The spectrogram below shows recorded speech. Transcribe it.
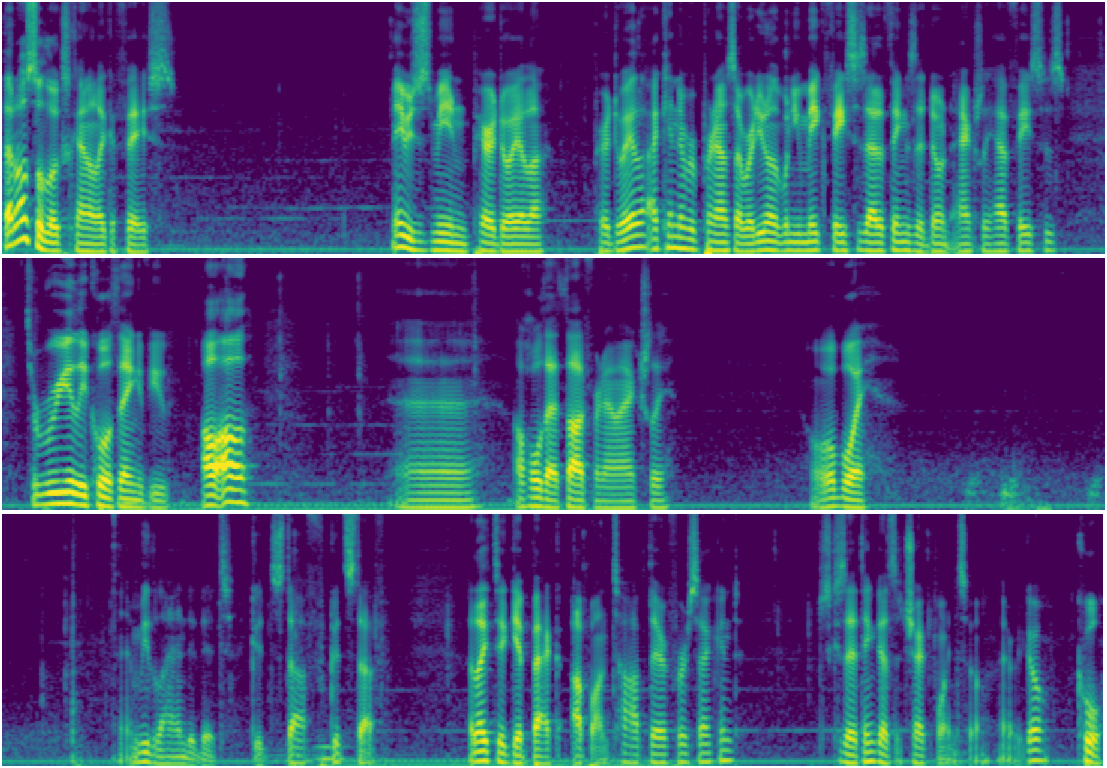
That also looks kind of like a face. Maybe it's just me and Pareidolia. Pareidolia? I can never pronounce that word. You know when you make faces out of things that don't actually have faces? It's a really cool thing if you... I'll... I'll, uh, I'll hold that thought for now, actually. Oh boy. And we landed it. Good stuff. Good stuff. I'd like to get back up on top there for a second. Just because I think that's a checkpoint, so there we go. Cool.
